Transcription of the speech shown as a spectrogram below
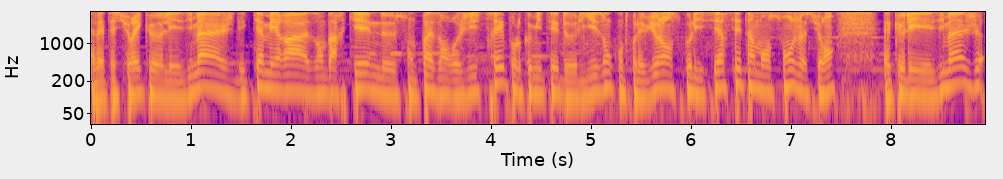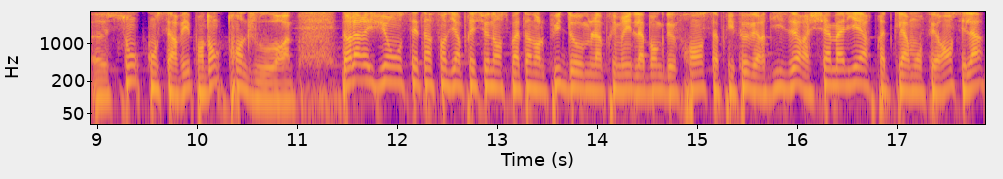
avait assuré que les images des caméras embarquées ne sont pas enregistrées pour le comité de liaison contre les violences policières. C'est un mensonge assurant que les images sont conservées pendant 30 jours. Dans la région, cet incendie impressionnant ce matin dans le Puy-de-Dôme. L'imprimerie de la Banque de France a pris feu vers 10 heures à Chamalières, près de Clermont-Ferrand. C'est là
